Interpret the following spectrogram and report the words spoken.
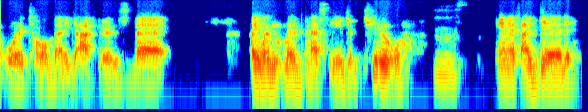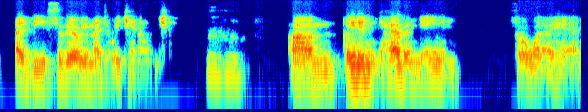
were told by the doctors that I wouldn't live past the age of two, Mm, and if I did, I'd be severely mentally challenged. mhm. Um, they didn't have a name for what I had.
